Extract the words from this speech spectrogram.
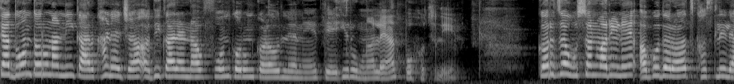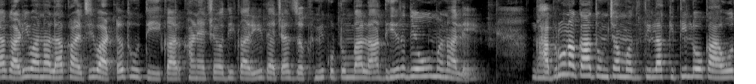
त्या दोन तरुणांनी कारखान्याच्या अधिकाऱ्यांना फोन करून कळवल्याने तेही रुग्णालयात पोहोचले. कर्ज उसणवारीने अगोदरच खसलेल्या गाडीवानाला काळजी वाटत होती. कारखान्याचे अधिकारी त्याच्या जखमी कुटुंबाला धीर देऊ म्हणाले घाबरू नका तुमच्या मदतीला किती लोक आहोत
